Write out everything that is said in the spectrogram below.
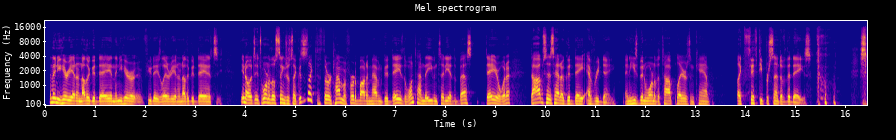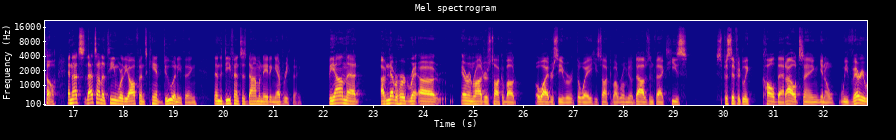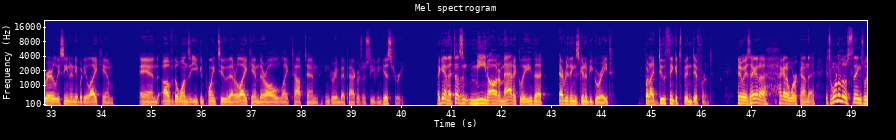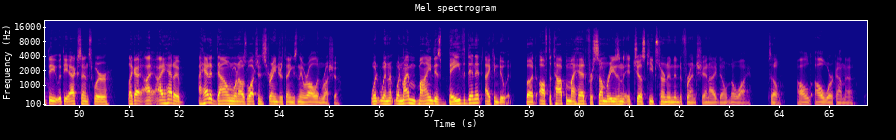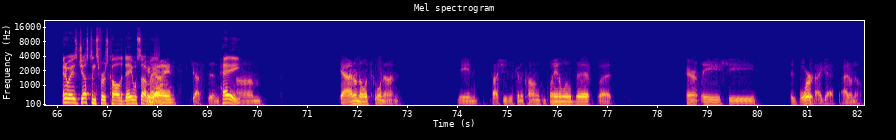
And then you hear he had another good day, and then you hear a few days later he had another good day, and it's you know it's it's one of those things. Where it's like this is like the third time I've heard about him having good days. The one time they even said he had the best day or whatever. Doubs has had a good day every day, and he's been one of the top players in camp like fifty percent of the days. so, and that's that's on a team where the offense can't do anything, and the defense is dominating everything. Beyond that, I've never heard uh, Aaron Rodgers talk about a wide receiver the way he's talked about Romeo Doubs. In fact, he's specifically called that out, saying, you know, we've very rarely seen anybody like him. And of the ones that you can point to that are like him, they're all like top 10 in Green Bay Packers receiving history. Again, that doesn't mean automatically that everything's going to be great, but I do think it's been different. Anyways, I gotta I gotta work on that. It's one of those things with the with the accents where like I, I, I had a I had it down when I was watching Stranger Things and they were all in Russia. When when when my mind is bathed in it, I can do it. But off the top of my head, for some reason, it just keeps turning into French, and I don't know why. So I'll I'll work on that. Anyways, Justin's first call of the day. What's up, hey, man? Ryan, Justin. Hey. Um. Yeah, I don't know what's going on. I mean, thought she was just gonna call and complain a little bit, but apparently she is bored. I guess I don't know.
